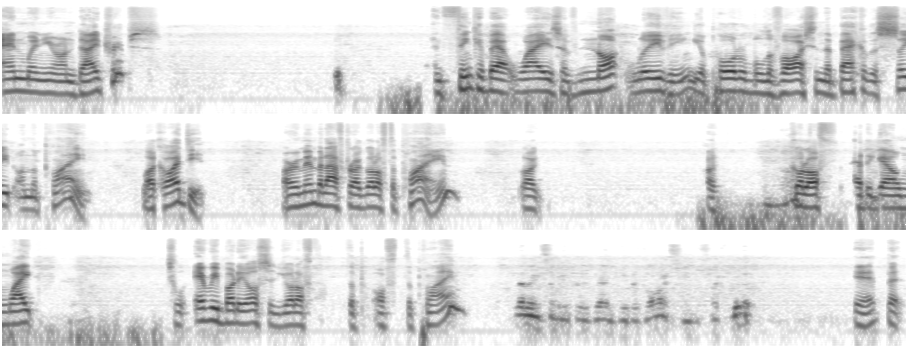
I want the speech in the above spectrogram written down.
and when you're on day trips. And think about ways of not leaving your portable device in the back of the seat on the plane, like I did. I remembered after I got off the plane, like I got off, had to go and wait till everybody else had got off the off the plane. That means somebody could have grabbed your device and just like with it. Yeah, but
